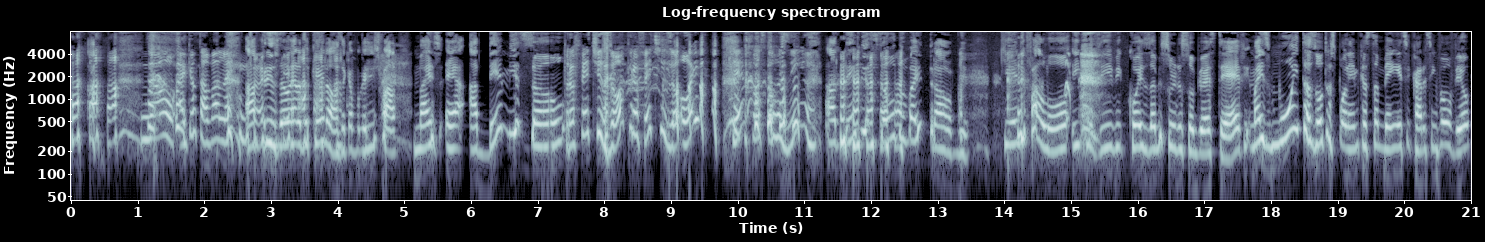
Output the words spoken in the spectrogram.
Não, é que eu tava lendo. A prisão era do Queiroz, daqui a pouco a gente fala. Mas é a demissão, Profetizou, profetizou. Oi? Que? Pastorzinho? a demissão do Weintraub. Que ele falou, inclusive, coisas absurdas sobre o STF, mas muitas outras polêmicas também esse cara se envolveu.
